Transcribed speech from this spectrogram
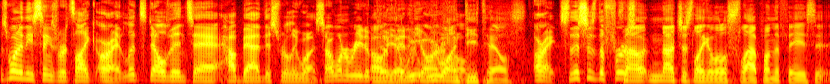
was one of these things where it's like, all right, let's delve into how bad this really was. So I want to read a, Oh a yeah, bit we, of the we want details. All right, so this is the first. not, not just like a little slap on the face. It,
